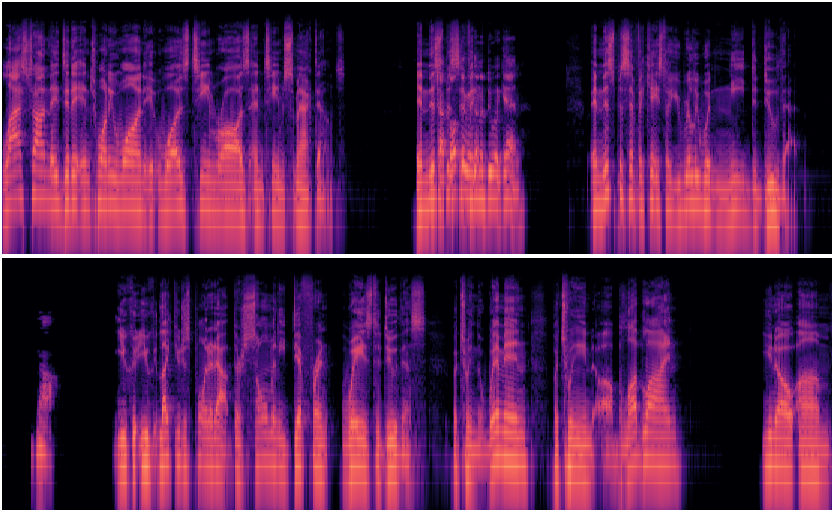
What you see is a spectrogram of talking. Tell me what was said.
last time they did it in 21, it was Team Raws and Team SmackDowns. In this Which I thought they were going to do again. in this specific case, though, you really wouldn't need to do that. No. You could you could like you just pointed out, there's so many different ways to do this between the women, between uh, bloodline. You know, um,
